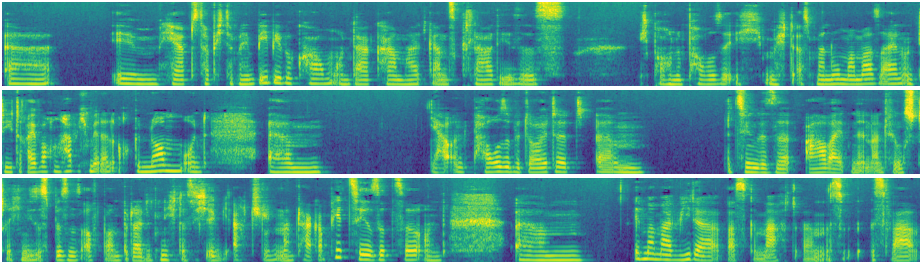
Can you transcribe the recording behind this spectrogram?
äh, im Herbst habe ich dann mein Baby bekommen und da kam halt ganz klar dieses, ich brauche eine Pause, ich möchte erstmal nur Mama sein. Und die drei Wochen habe ich mir dann auch genommen und ähm, ja, und Pause bedeutet, ähm, beziehungsweise arbeiten in Anführungsstrichen. Dieses Business aufbauen bedeutet nicht, dass ich irgendwie acht Stunden am Tag am PC sitze und ähm, immer mal wieder was gemacht. Ähm, es, es war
